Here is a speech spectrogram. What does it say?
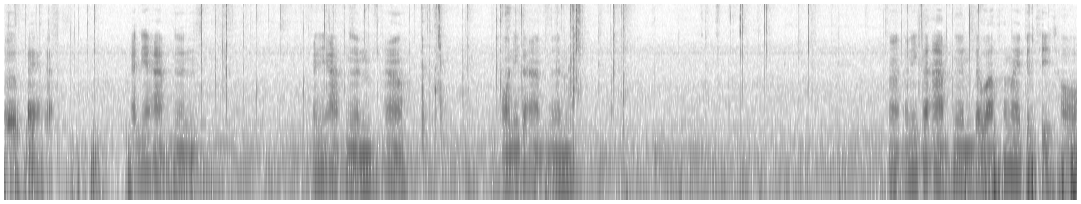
เออแปลกอะอันนี้อาบเงิน อันนี้อาบเงิน อ้าว อ๋อ นี่ก็อาบเงิน อะ อันนี้ก็อาบเงินแต่ว่าข้างในเป็นสีทอง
